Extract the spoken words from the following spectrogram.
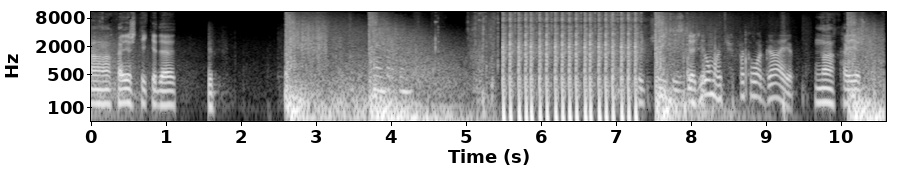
Ага, хаешки кидают. Учитесь, дядя. Ё-моё, чё так лагает? На, хаешку.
